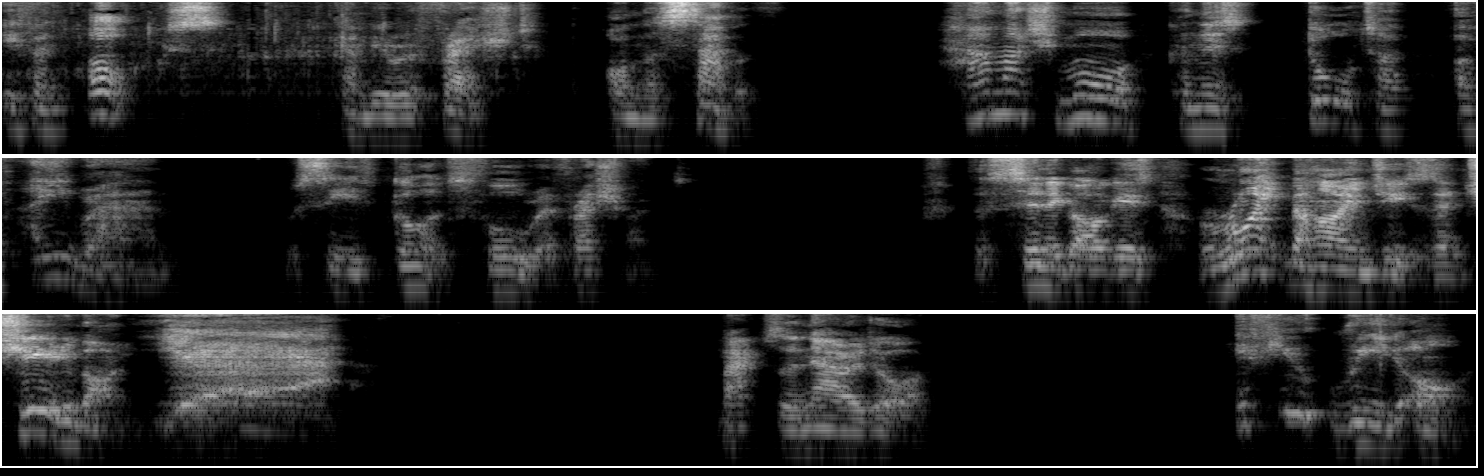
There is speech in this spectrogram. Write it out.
If an ox can be refreshed on the Sabbath, how much more can this daughter of Abraham receive God's full refreshment? The synagogue is right behind Jesus and cheered him on. Yeah! Back to the narrow door. If you read on,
